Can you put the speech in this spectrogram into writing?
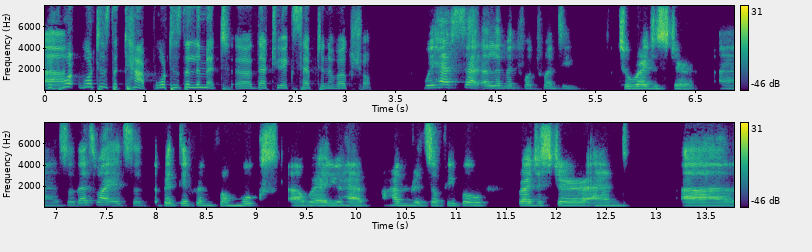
What, what is the cap? What is the limit uh, that you accept in a workshop? We have set a limit for 20 to register. Uh, so that's why it's a, a bit different from MOOCs, uh, where you have hundreds of people register, and uh,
